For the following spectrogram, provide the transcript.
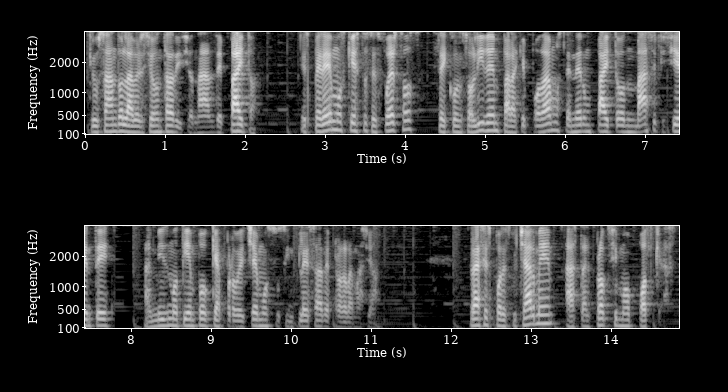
que usando la versión tradicional de Python. Esperemos que estos esfuerzos se consoliden para que podamos tener un Python más eficiente al mismo tiempo que aprovechemos su simpleza de programación. Gracias por escucharme, hasta el próximo podcast.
